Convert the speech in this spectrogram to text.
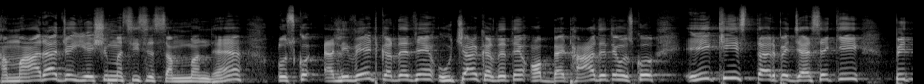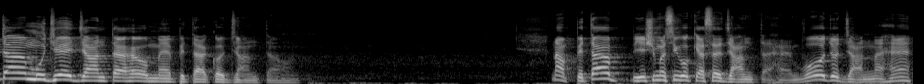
हमारा जो यीशु मसीह से संबंध है, उसको एलिवेट कर देते हैं, ऊँचा कर देते हैं और बैठा देते हैं उसको एक ही स्तर पे, जैसे कि पिता मुझे जानता है और मैं पिता को जानता हूँ। ना, पिता यीशु मसीह को कैसे जानता है? वो जो जानना है,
